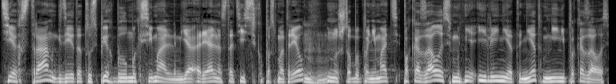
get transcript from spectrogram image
тех стран, где этот успех был максимальным. Я реально статистику посмотрел, ну, чтобы понимать, показалось мне или нет. Нет, мне не показалось.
